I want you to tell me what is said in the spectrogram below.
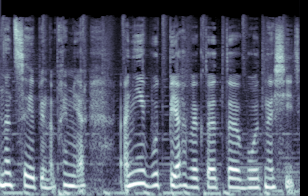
на цепи, например, они будут первые, кто это будет носить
